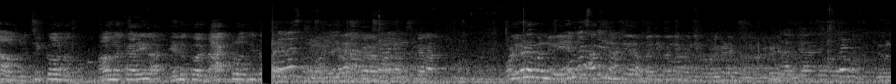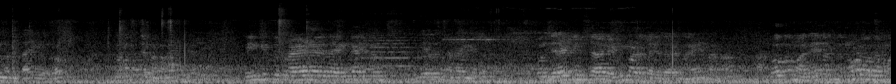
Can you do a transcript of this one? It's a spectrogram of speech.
ನಾವು ಚಿಕ್ಕವನು. ಅವನ ಕರೀಲ ಏನಕ್ಕೋ ಡಾಕ್ಟ್ರ್ ಓದಿದ ಹೆಂಗಿತ್ತು ಪ್ರಯಾಣ ಎಲ್ಲ ಹೆಂಗಾಯ್ತು? ಚೆನ್ನಾಗಿದೆ. ಒಂದ್ ಎರಡು ನಿಮಿಷ ರೆಡಿ ಮಾಡ್ತಾ ಇದ್ದಾರೆ ಪ್ರಯಾಣ ಹೋಗಮ್ಮ ಅದೇನಂತ ನೋಡೋಗಮ್ಮ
